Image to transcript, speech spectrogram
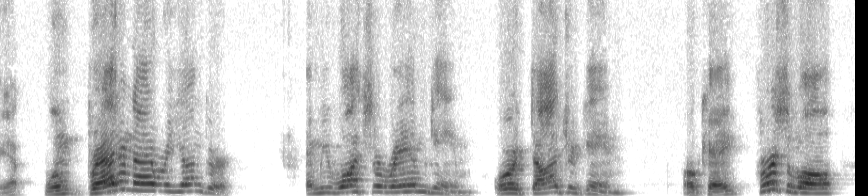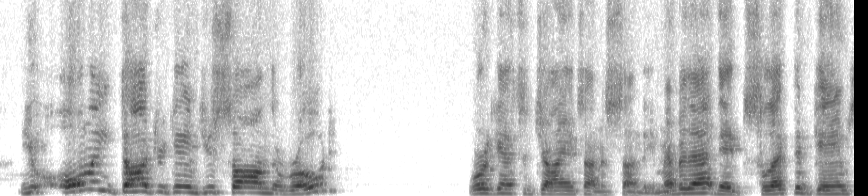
Yep. when brad and i were younger and we watched a ram game or a dodger game okay first of all you only dodger games you saw on the road were against the giants on a sunday remember that they had selective games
